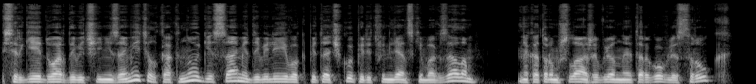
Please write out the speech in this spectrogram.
Сергей Эдуардович и не заметил, как ноги сами довели его к пятачку перед финляндским вокзалом, на котором шла оживленная торговля с рук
